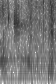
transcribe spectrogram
acres.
